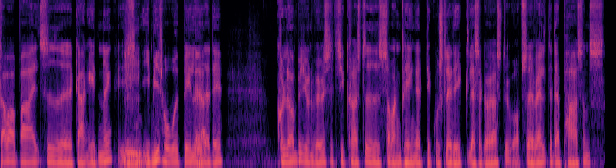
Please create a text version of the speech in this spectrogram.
der var bare altid øh, gang i den, ikke? I, Mm. sådan, i mit hovedbillede ja. af det. Columbia University kostede så mange penge, at det kunne slet ikke lade sig gøre at støve op. Så jeg valgte det der Parsons,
